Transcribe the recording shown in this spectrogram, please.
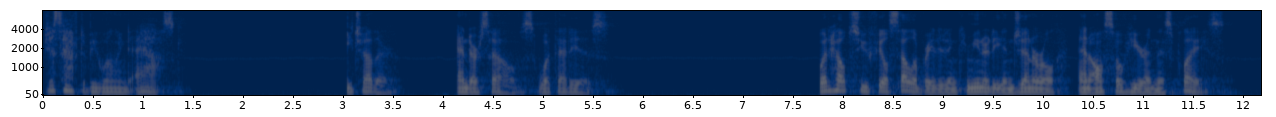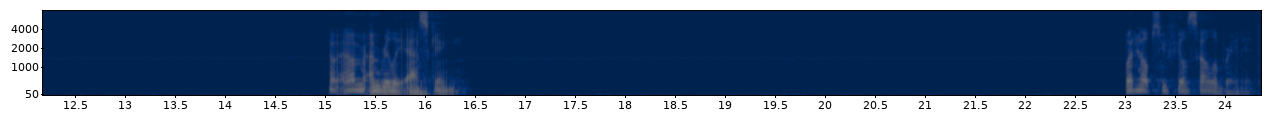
Just have to be willing to ask each other and ourselves what that is. What helps you feel celebrated in community in general and also here in this place? I'm, I'm really asking. What helps you feel celebrated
